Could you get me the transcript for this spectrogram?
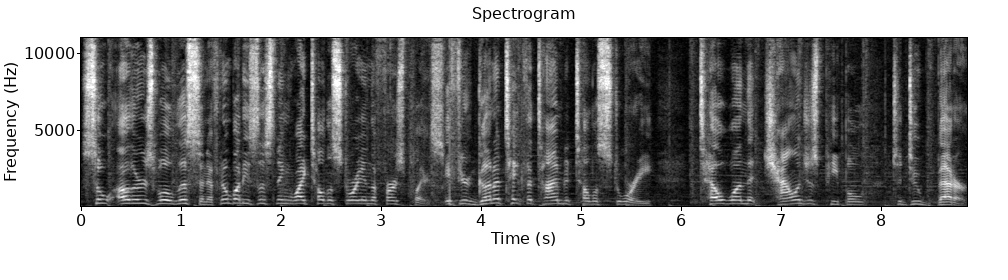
so others will listen. If nobody's listening, why tell the story in the first place? If you're gonna take the time to tell a story, tell one that challenges people to do better,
